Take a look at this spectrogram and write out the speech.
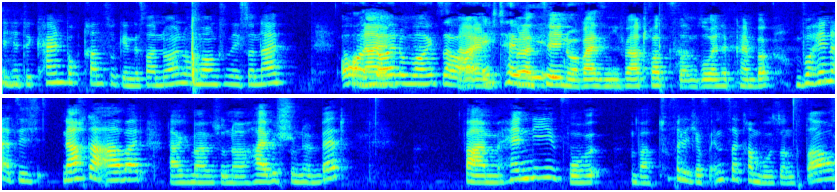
Ich hätte keinen Bock dran zu gehen. Das war 9 Uhr morgens und ich so, nein, Oh, Nein. 9 Uhr morgens aber Nein. echt heavy. Oder 10 Uhr, weiß ich nicht. War trotzdem so, ich habe keinen Bock. Und wohin, als ich nach der Arbeit, lag ich mal so eine halbe Stunde im Bett, war am Handy, wo war zufällig auf Instagram, wo sonst auch.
